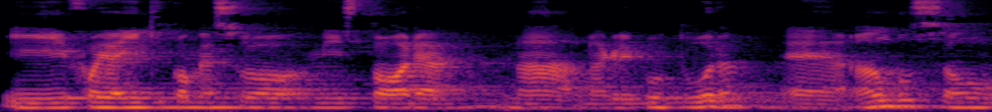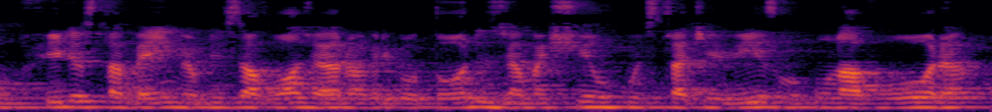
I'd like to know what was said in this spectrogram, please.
E foi aí que começou minha história na, na agricultura. É, ambos são filhos também, meus bisavós já eram agricultores, já mexiam com extrativismo, com lavoura.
